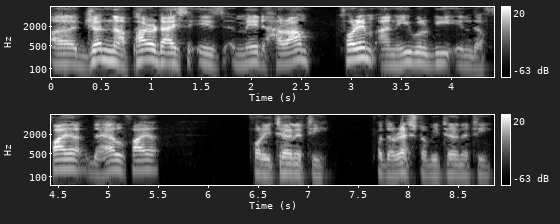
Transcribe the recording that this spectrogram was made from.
uh, Jannah, paradise, is made haram for him, and he will be in the fire, the hellfire, for eternity, for the rest of eternity.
